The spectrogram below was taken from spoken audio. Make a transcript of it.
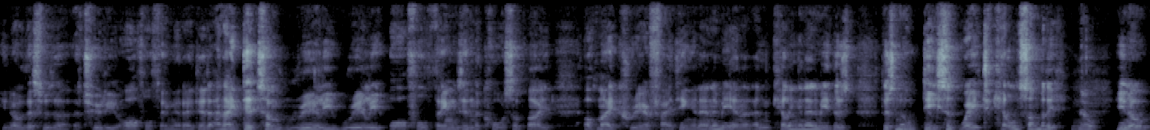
you know, this was a, a, truly awful thing that I did, and I did some really, really awful things in the course of my of my career fighting an enemy and, and killing an enemy. There's there's no decent way to kill somebody. No, you know,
